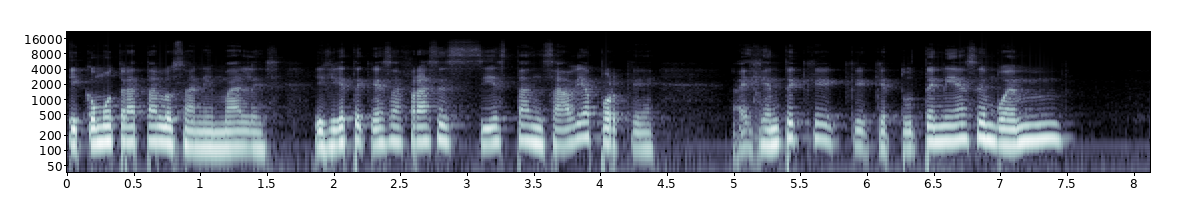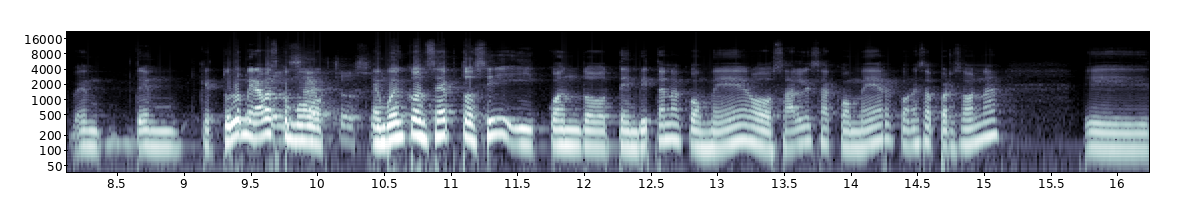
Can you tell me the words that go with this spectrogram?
y cómo trata a los animales. Y fíjate que esa frase sí es tan sabia porque hay gente que, que, que tú tenías en buen... en- en- que tú lo mirabas Concepto, como sí. en buen concepto, sí, y cuando te invitan a comer o sales a comer con esa persona y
